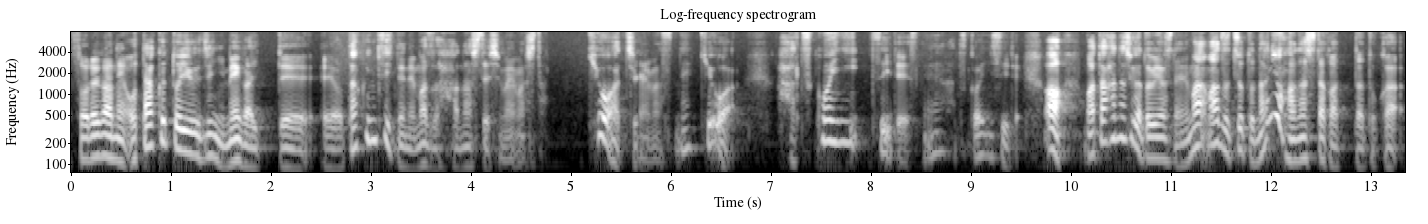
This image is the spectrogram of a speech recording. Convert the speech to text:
それがねオタクという字に目がいって、え、オタクについてねまず話してしまいました。今日は違いますね。今日は初恋についてですね。初恋について。あまた話が飛びましたね。ままずちょっと何を話したかったとか、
